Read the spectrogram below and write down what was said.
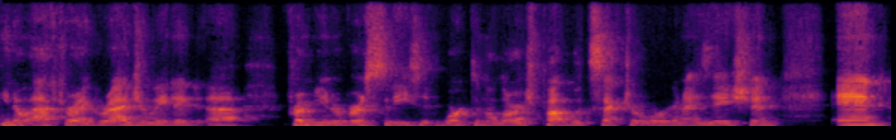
you know, after I graduated uh, from university, it worked in a large public sector organization. And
